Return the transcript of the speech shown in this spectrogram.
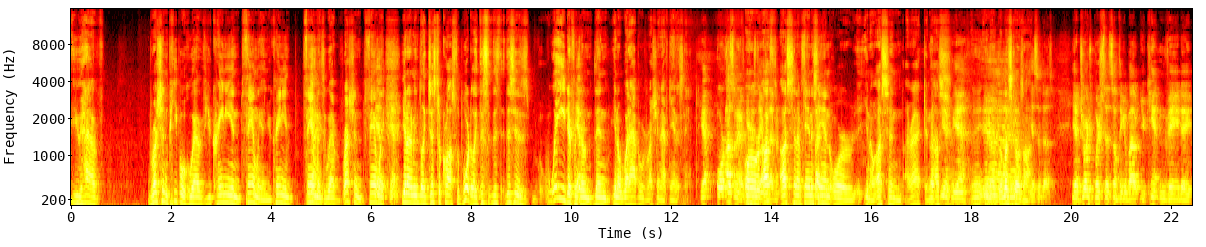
you have Russian people who have Ukrainian family and Ukrainian families Yeah. who have Russian family. Yeah, yeah. You know what I mean? Like just across the border. Like this this this is way different Yep. than, than you know what happened with Russia and Afghanistan. Yep. Or us in Afghanistan. Or us, us in Afghanistan, or you know us in Iraq, and us. Yeah, yeah. You know the list goes on. Yes, it does. Yeah, George Bush said something about you can't invade a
